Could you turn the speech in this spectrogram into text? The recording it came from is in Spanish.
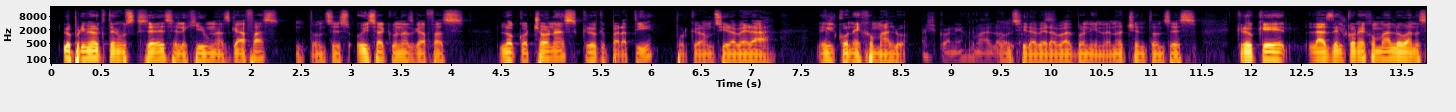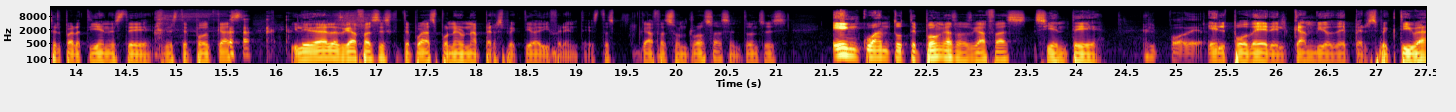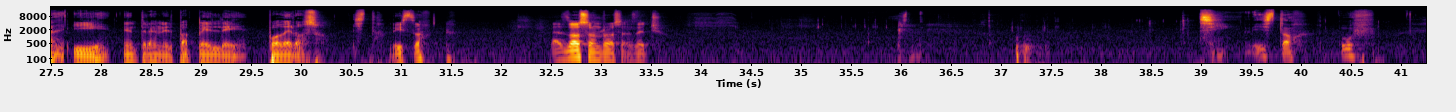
lo primero que tenemos que hacer es elegir unas gafas. Entonces, hoy saqué unas gafas locochonas, creo que para ti, porque vamos a ir a ver a El Conejo Malo. El Conejo Malo. Vamos a ir a ver a Bad Bunny en la noche, entonces Creo que las del conejo malo van a ser para ti en este, en este podcast. y la idea de las gafas es que te puedas poner una perspectiva diferente. Estas gafas son rosas, entonces en cuanto te pongas las gafas, siente el poder. El poder, el cambio de perspectiva y entra en el papel de poderoso. Listo. ¿Listo? Las dos son rosas, de hecho. Sí, listo. Uf.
